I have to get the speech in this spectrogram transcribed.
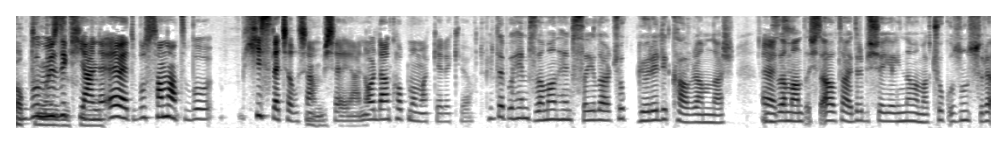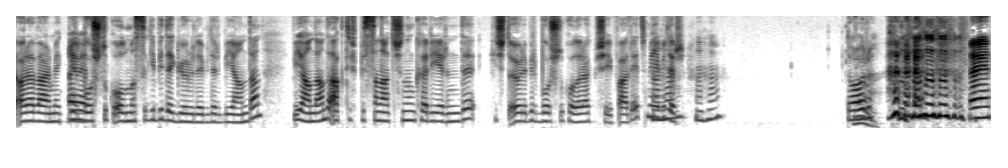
yani, Bu müzik yani ya. evet bu sanat bu hisle çalışan Hı. bir şey yani. Oradan kopmamak gerekiyor. Bir de bu hem zaman hem sayılar çok göreli kavramlar. Evet. Aynı zamanda işte 6 aydır bir şey yayınlamamak, çok uzun süre ara vermek, bir evet. boşluk olması gibi de görülebilir bir yandan. Bir yandan da aktif bir sanatçının kariyerinde hiç de öyle bir boşluk olarak bir şey ifade etmeyebilir. Hı hı. hı. Doğru. evet.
